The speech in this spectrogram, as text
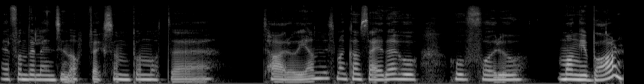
eh, von der Leyen sin oppvekst som på en måte tar henne igjen, hvis man kan si det. Hun, hun får jo mange barn.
